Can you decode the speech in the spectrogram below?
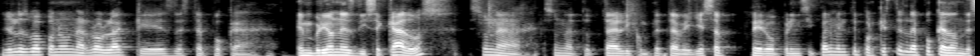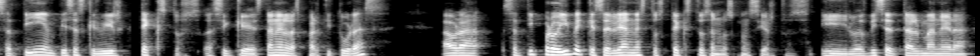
yo les voy a poner una rola que es de esta época, Embriones disecados, es una, es una total y completa belleza, pero principalmente porque esta es la época donde Satie empieza a escribir textos, así que están en las partituras. Ahora, Satie prohíbe que se lean estos textos en los conciertos y los dice de tal manera,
